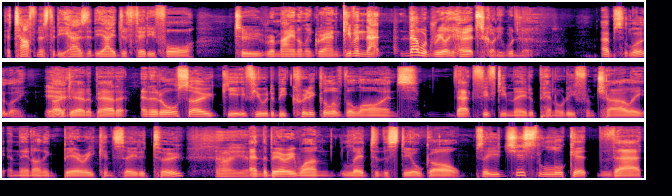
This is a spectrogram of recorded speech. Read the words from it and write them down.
the toughness that he has at the age of thirty four to remain on the ground. Given that, that would really hurt Scotty, wouldn't it? Absolutely. Yeah. No doubt about it. And it also, if you were to be critical of the Lions, that 50 metre penalty from Charlie, and then I think Berry conceded two. Oh, yeah. And the Berry one led to the steal goal. So you just look at that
